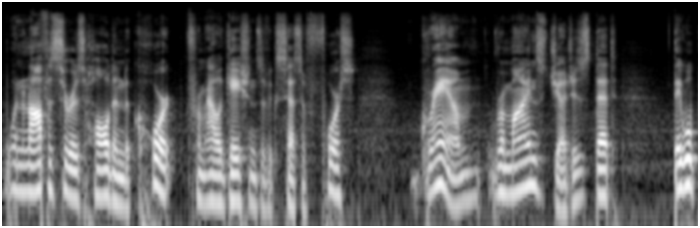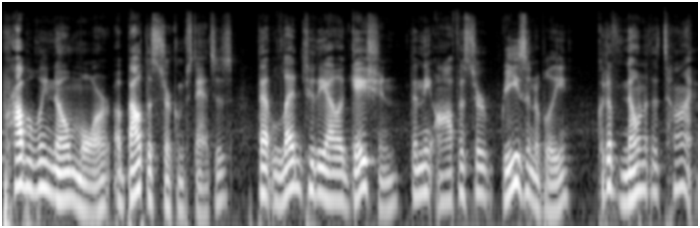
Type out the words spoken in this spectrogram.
when an officer is hauled into court from allegations of excessive force, Graham reminds judges that they will probably know more about the circumstances that led to the allegation than the officer reasonably could have known at the time.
